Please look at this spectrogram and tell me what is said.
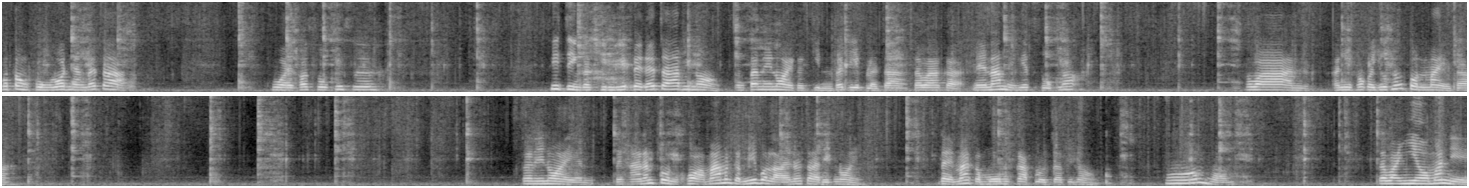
บ่ต้องปรุงรสยังได้จ้าหวยเขาซุกที่ซื้อที่จริงก็กินดิบได้เด้จ้าพี่น้องตั้งแต่น้อยๆก็กินแต่ดิบแหละจ้าแต่ว่าก็แนะนำให้เฮ็ดสุกเนาะเพราะว่าอันอันนี้เขาก็ยู่ทั้งต้นใหม่จ้าแต่น้อยๆอันไปหาน้ำต้นขอมามันก็มีบ่หลายเนาะจ้าเด็กน้อยได้มากกับโมมกลับรถจ้าพี่น้องหอมหอมแต่ว่าเหี่ยวมันนี่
